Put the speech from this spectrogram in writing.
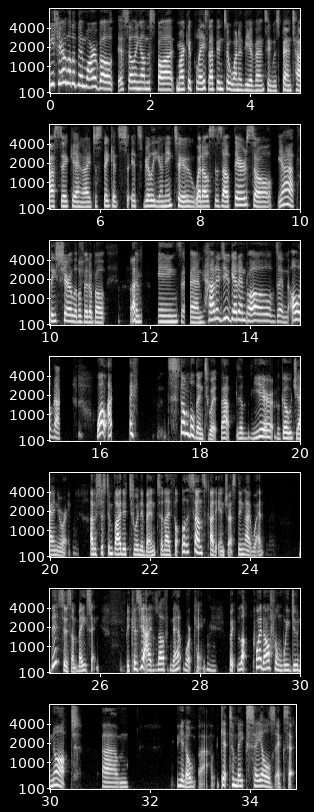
can you share a little bit more about uh, selling on the spot marketplace? I've been to one of the events; it was fantastic, and I just think it's it's really unique to what else is out there. So, yeah, please share a little bit about things and how did you get involved and all of that. Well, I, I stumbled into it that a year ago, January. I was just invited to an event and I thought, oh, this sounds kind of interesting. I went, this is amazing. Because, yeah, I love networking, Mhm. But lo- quite often we do not, um, you know, uh, get to make sales, etc.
